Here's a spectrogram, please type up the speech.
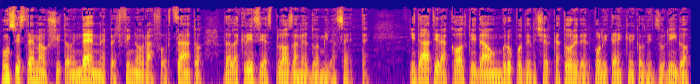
Un sistema uscito indenne, perfino rafforzato, dalla crisi esplosa nel 2007. I dati raccolti da un gruppo di ricercatori del Politecnico di Zurigo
